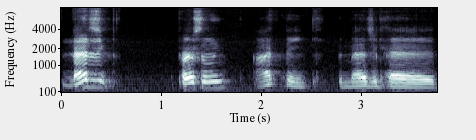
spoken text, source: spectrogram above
Magic, personally, I think the Magic had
